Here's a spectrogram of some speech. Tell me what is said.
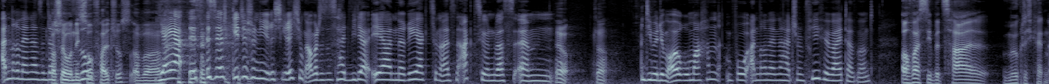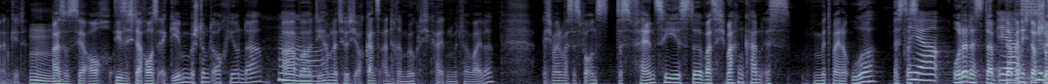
andere Länder sind da Mhm. Was ja schon auch nicht so, falsch ist, aber Ja, ja, es ist ja, geht ja schon in die richtige Richtung, aber das ist halt wieder eher eine Reaktion als eine Aktion, was ähm, ja, klar. Die mit dem Euro machen, wo andere Länder halt schon viel, viel weiter sind. Auch was die Bezahlmöglichkeiten angeht. Also es ist ja auch, die sich daraus ergeben, bestimmt auch hier und da. Aber die haben natürlich auch ganz andere Möglichkeiten mittlerweile. Ich meine, was ist bei uns das Fancyeste, was ich machen kann, ist mit meiner Uhr. Ist das, Ja. Oder das, da, da Ja, bin ich doch schon,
